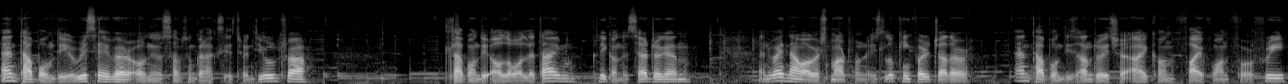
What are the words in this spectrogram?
And tap on the receiver on your Samsung Galaxy S20 Ultra. Tap on the allow all the time, click on the search again. And right now our smartphone is looking for each other and tap on this Android share icon 5143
